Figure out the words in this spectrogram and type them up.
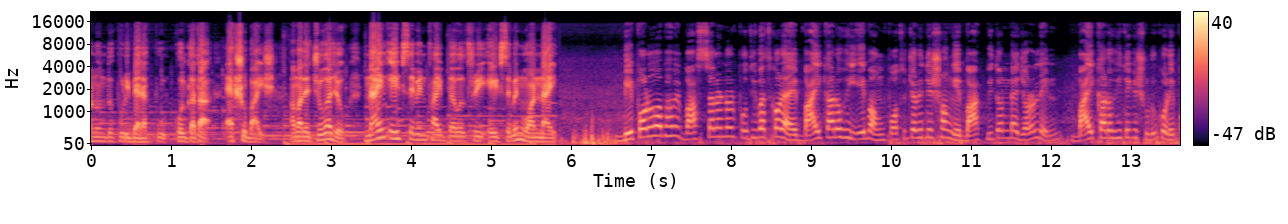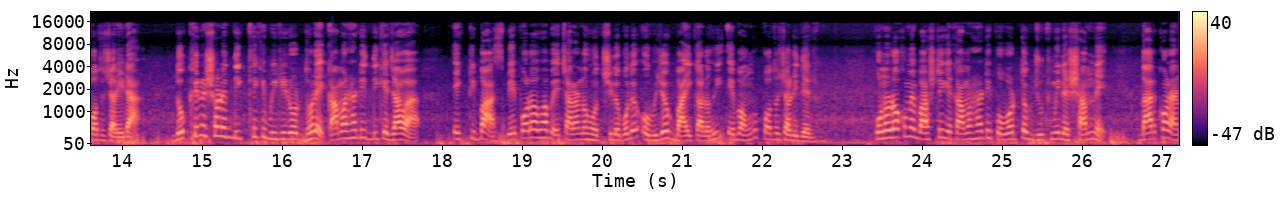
আনন্দপুরি ব্যারাকপুর কলকাতা একশো বাইশ। আমাদের যোগাযোগ nine eight seven five double three eight seven one nine. বেপরোয়াভাবে বাস চালানোর প্রতিবাদ করায় বাইক আরোহী এবং পথচারীদের সঙ্গে বাক বিতণ্ডায় জড়ালেন বাইক আরোহী থেকে শুরু করে পথচারীরা। দক্ষিণেশ্বরের দিক থেকে বিটি রোড ধরে কামারহাটির দিকে যাওয়া একটি বাস বেপরোয়াভাবে চালানো হচ্ছিল বলে অভিযোগ বাইক আরোহী এবং পথচারীদের। কোনো রকমে বাসটিকে কামারহাটি প্রবর্তক জুট মিলের সামনে দাঁড় করান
